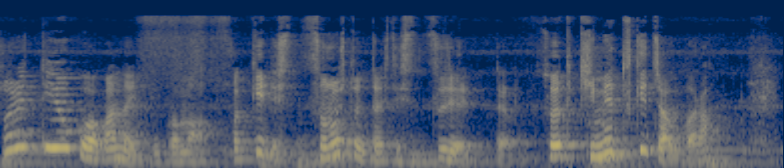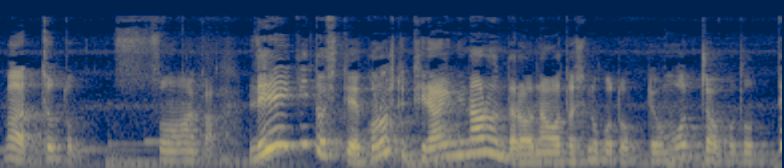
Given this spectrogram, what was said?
それってよくわかんないっていうかまあはっきり言ってその人に対して失礼だよね。そうやって決めつけちゃうから。まあちょっとそのなんか礼儀としてこの人嫌いになるんだろうな私のことって思っちゃうことって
